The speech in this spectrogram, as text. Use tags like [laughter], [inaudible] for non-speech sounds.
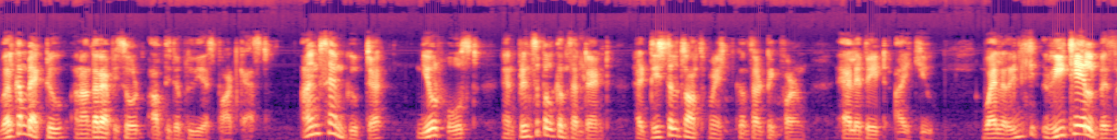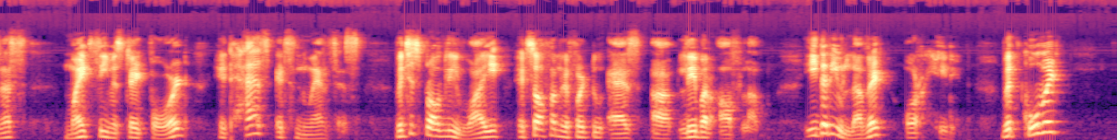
welcome back to another episode of the WBS podcast. I'm Sam Gupta, your host and principal consultant at digital transformation consulting firm ElevatIQ. While a re- retail business might seem straightforward, it has its nuances, which is probably why it's often referred to as a labor of love. Either you love it or hate it. With COVID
